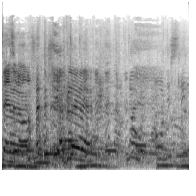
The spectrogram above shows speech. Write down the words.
Says it all. No, honestly, honestly,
